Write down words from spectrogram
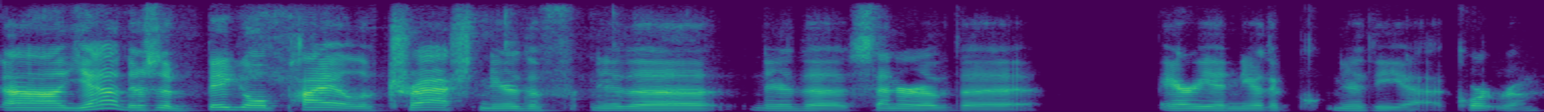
Uh, yeah, there's a big old pile of trash near the near the near the center of the area near the near the uh, courtroom.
